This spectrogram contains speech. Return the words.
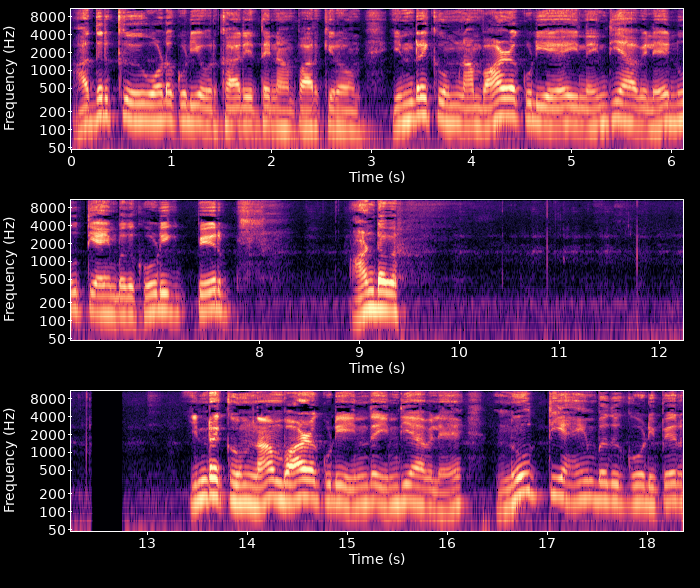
அதற்கு ஓடக்கூடிய ஒரு காரியத்தை நாம் பார்க்கிறோம். இன்றைக்கும் நாம் வாழக்கூடிய இந்த இந்தியாவிலே நூற்றி ஐம்பது கோடி பேர் ஆண்டவர் இன்றைக்கும் நாம் வாழக்கூடிய இந்த இந்தியாவிலே நூற்றி ஐம்பது கோடி பேர்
